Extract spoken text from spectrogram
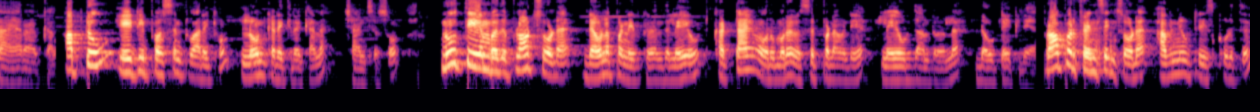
தயாராக இருக்காங்க. அப் டு எயிட்டி பர்சன்ட் வரைக்கும் லோன் கிடைக்கிறதுக்கான சான்சஸும் நூற்றி எண்பது பிளாட்ஸோட டெவலப் பண்ணியிருக்கிற இந்த லே அவுட் கட்டாயம் ஒரு முறை விசிட் பண்ண வேண்டிய லே அவுட் தான்றதுல டவுட்டே கிடையாது. ப்ராப்பர் ஃபென்சிங்ஸோட அவென்யூ ட்ரீஸ் கொடுத்து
